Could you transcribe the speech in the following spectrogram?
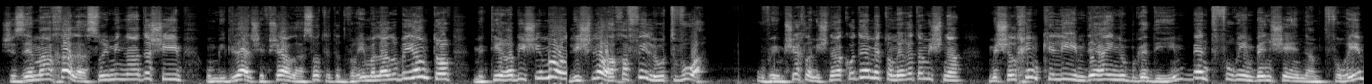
שזה מאכל העשוי מן העדשים, ובגלל שאפשר לעשות את הדברים הללו ביום טוב, מתיר רבי שמעון לשלוח אפילו תבואה. ובהמשך למשנה הקודמת אומרת המשנה, משלחים כלים, דהיינו בגדים, בין תפורים בין שאינם תפורים,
